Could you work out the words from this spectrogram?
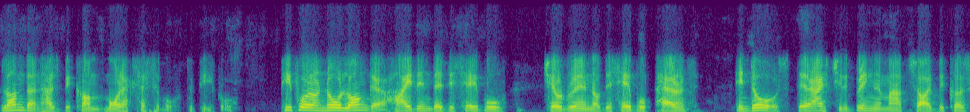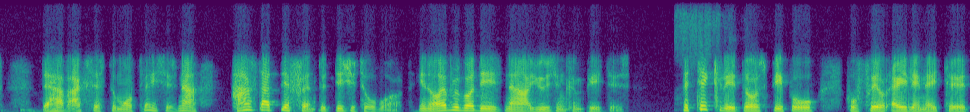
London has become more accessible to people. People are no longer hiding their disabled children or disabled parents indoors. They're actually bringing them outside because they have access to more places. Now, how's that different to digital world? You know, everybody is now using computers, particularly those people who feel alienated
